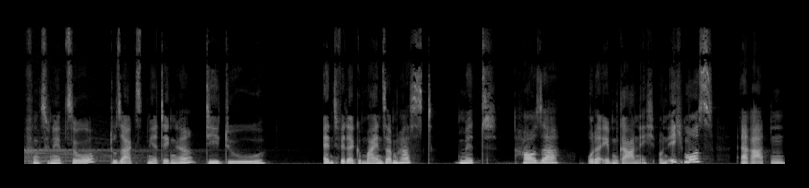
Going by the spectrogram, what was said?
Funktioniert so, du sagst mir Dinge, die du entweder gemeinsam hast mit Hauser oder eben gar nicht. Und ich muss erraten,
